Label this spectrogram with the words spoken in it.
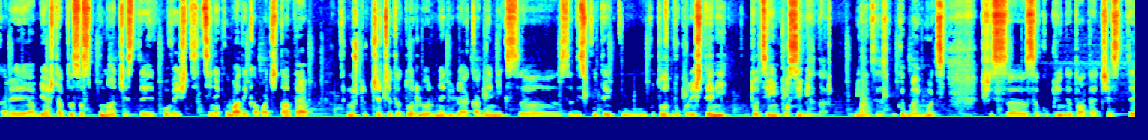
care abia așteaptă să spună aceste povești. Ține cumva de capacitatea nu știu, cercetătorilor mediului academic să, să discute cu, cu toți bucureștenii, cu toți e imposibil, dar bineînțeles cu cât mai mulți și să, să cuprinde toate aceste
